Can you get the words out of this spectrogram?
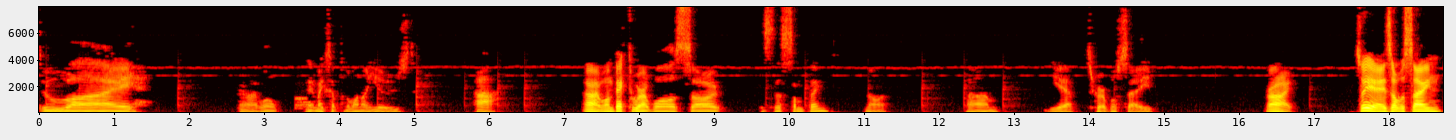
Do I... Alright, well, that makes up for the one I used. Ah. Alright, well, I'm back to where I was, so... Is this something? No. Um... Yeah, screw it, we'll save. Right. So yeah, as I was saying,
